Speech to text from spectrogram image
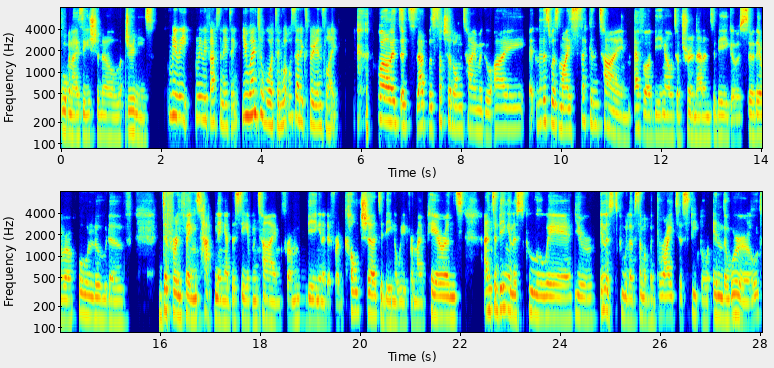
organizational journeys. Really, really fascinating. You went to Wharton. What was that experience like? well, it, it's that was such a long time ago. I this was my second time ever being out of Trinidad and Tobago, so there were a whole load of different things happening at the same time, from being in a different culture to being away from my parents, and to being in a school where you're in a school of some of the brightest people in the world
